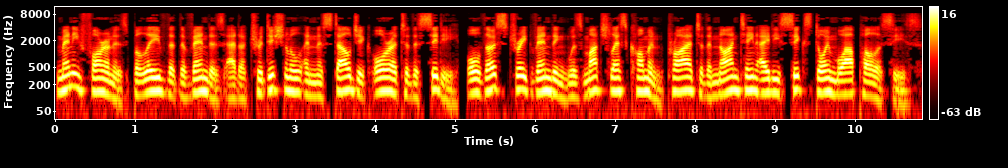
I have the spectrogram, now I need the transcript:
Many foreigners believe that the vendors add a traditional and nostalgic aura to the city, although street vending was much less common prior to the 1986 Doi Moi policies.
